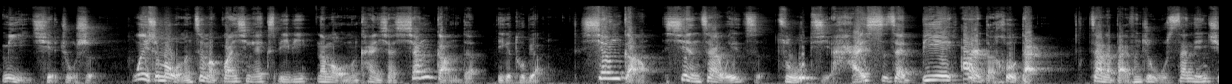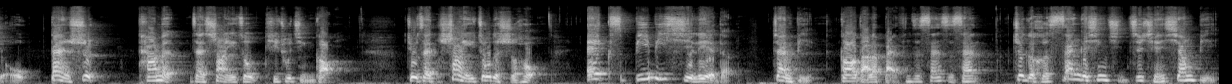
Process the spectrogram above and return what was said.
密切注视。为什么我们这么关心 XBB？那么我们看一下香港的一个图表。香港现在为止主体还是在 BA 二的后代，占了百分之五十三点九。但是他们在上一周提出警告，就在上一周的时候，XBB 系列的占比高达了百分之三十三。这个和三个星期之前相比，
